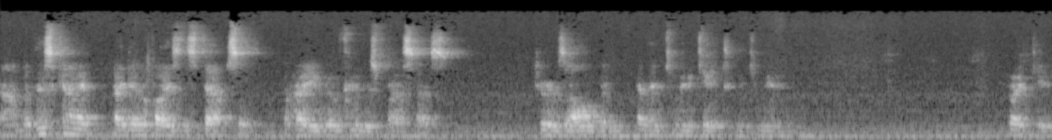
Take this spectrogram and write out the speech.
Uh, but this kind of identifies the steps of, of, how you go through this process to resolve and, and then communicate to the community. Go ahead, Katie.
